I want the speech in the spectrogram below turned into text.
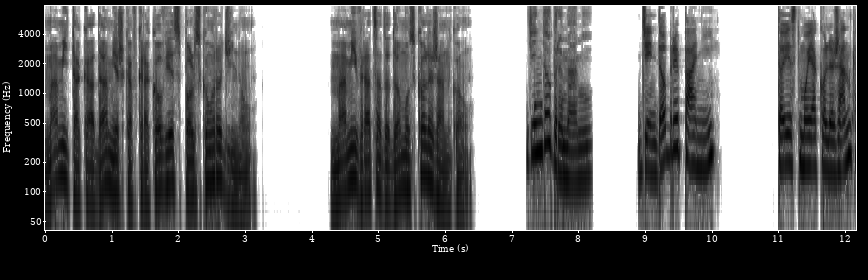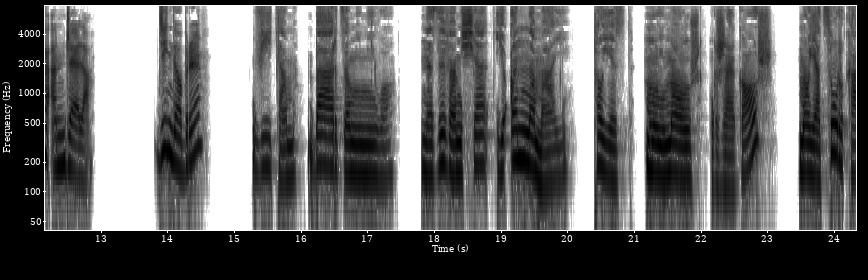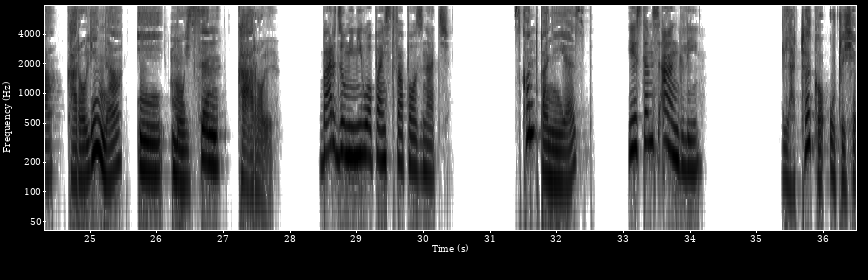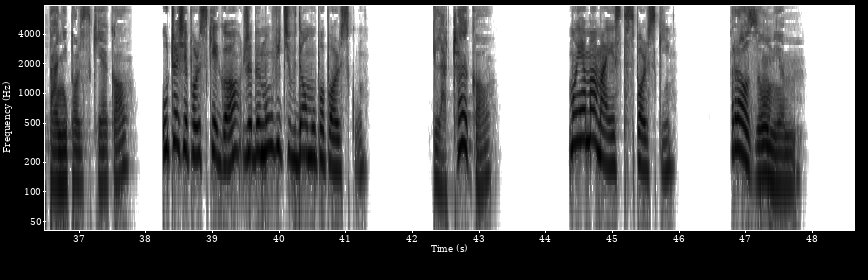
Mami Takada mieszka w Krakowie z polską rodziną. Mami wraca do domu z koleżanką. Dzień dobry, mami. Dzień dobry pani. To jest moja koleżanka Angela. Dzień dobry. Witam, bardzo mi miło. Nazywam się Joanna Maj. To jest mój mąż Grzegorz, moja córka Karolina i mój syn Karol. Bardzo mi miło Państwa poznać. Skąd pani jest? Jestem z Anglii. Dlaczego uczy się pani polskiego? Uczę się polskiego, żeby mówić w domu po polsku. Dlaczego? Moja mama jest z Polski. Rozumiem.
